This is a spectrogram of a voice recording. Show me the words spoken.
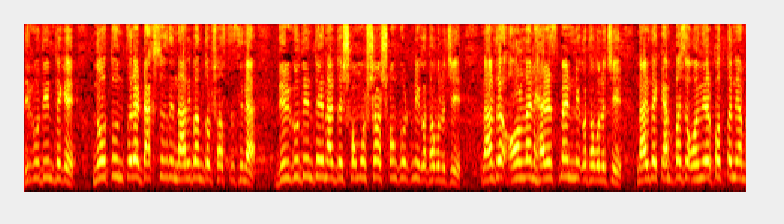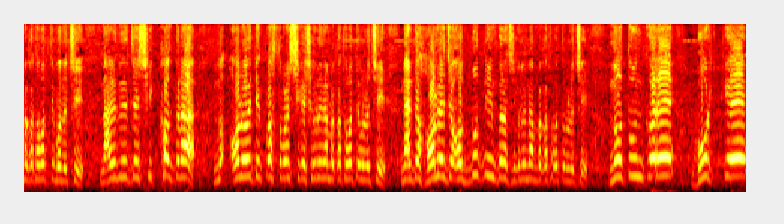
দীর্ঘদিন থেকে নতুন করে ডাকসুকে নারী বান্ধব শাস্তেছি না। দীর্ঘদিন থেকে নারীদের সমস্যা, সংকট নিয়ে কথা বলেছি। নারীদের অনলাইন হ্যারাসমেন্ট নিয়ে কথা বলেছি। নারীদের ক্যাম্পাসে অনিরাপত্তা নিয়ে আমরা কথাবার্তা বলেছি। নারীদের যে শিক্ষকরা ন- অনৈতিক প্রস্তাবনা শিখে সেগুলো নিয়ে আমরা কথাবার্তা বলেছি। নারীদের হলে যে অদ্ভুত নিয়ম করা সেগুলো নিয়ে আমরা কথাবার্তা বলেছি। নতুন করে ভোটকে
